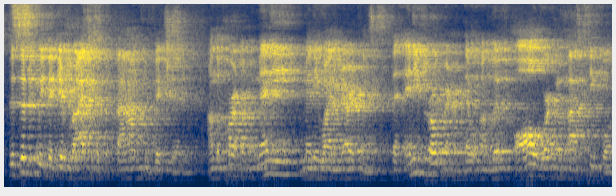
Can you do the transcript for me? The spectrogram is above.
Specifically, they give rise to the profound conviction on the part of many, many white Americans that any program that will uplift all working class people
